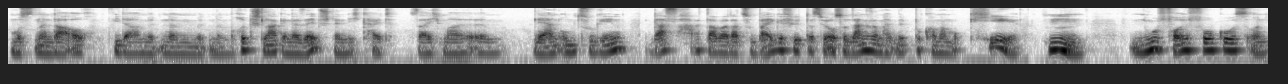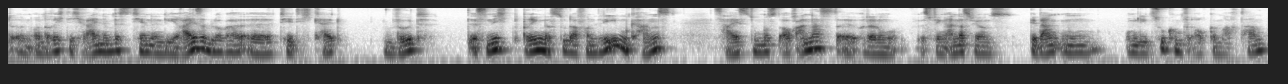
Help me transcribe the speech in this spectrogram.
Mussten dann da auch wieder mit einem, mit einem Rückschlag in der Selbstständigkeit, sag ich mal, ähm, lernen umzugehen. Das hat aber dazu beigeführt, dass wir auch so langsam halt mitbekommen haben, okay, hm, nur Vollfokus und, und, und richtig rein investieren in die Reiseblogger-Tätigkeit wird es nicht bringen, dass du davon leben kannst, das heißt, du musst auch anders, äh, oder du, es fing an, dass wir uns Gedanken um die Zukunft auch gemacht haben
